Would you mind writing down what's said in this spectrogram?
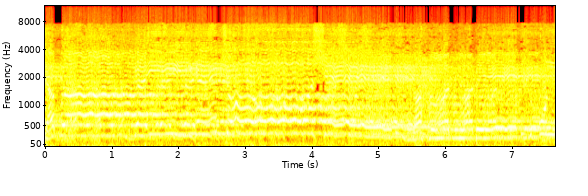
جب آ گئی ہے جو رحمت پہ ان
